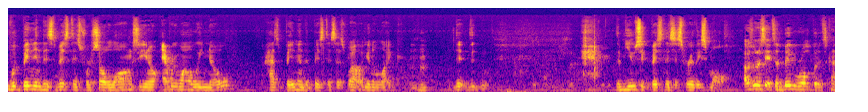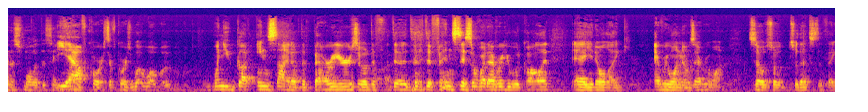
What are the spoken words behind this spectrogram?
we've been in this business for so long so you know everyone we know has been in the business as well you know like Mhm. the, the, the music business is really small I was going to say it's a big world, but it's kind of small at the same time. yeah, of course, of course. When you got inside of the barriers or the the, the, the fences or whatever you would call it, uh, you know, like everyone knows everyone. So so so that's the thing.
